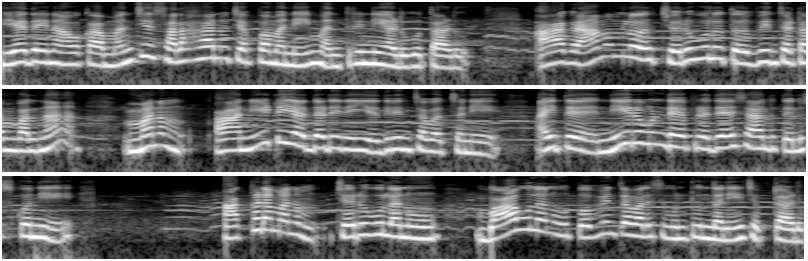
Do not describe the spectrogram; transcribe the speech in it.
ఏదైనా ఒక మంచి సలహాను చెప్పమని మంత్రిని అడుగుతాడు. ఆ గ్రామంలో చెరువులు తవ్వించటం వలన మనం ఆ నీటి ఎద్దడిని ఎదిరించవచ్చని అయితే నీరు ఉండే ప్రదేశాలు తెలుసుకొని అక్కడ మనం చెరువులను బావులను తవ్వించవలసి ఉంటుందని చెప్తాడు.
